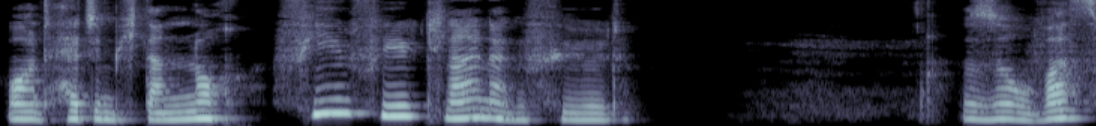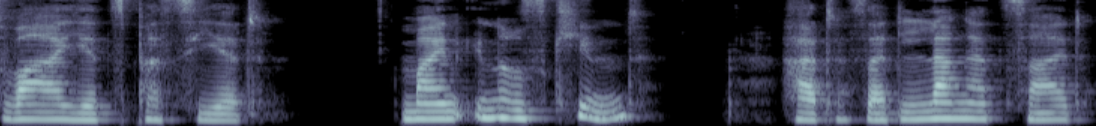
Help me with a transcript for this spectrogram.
und hätte mich dann noch viel, viel kleiner gefühlt. So, was war jetzt passiert? Mein inneres Kind hat seit langer Zeit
